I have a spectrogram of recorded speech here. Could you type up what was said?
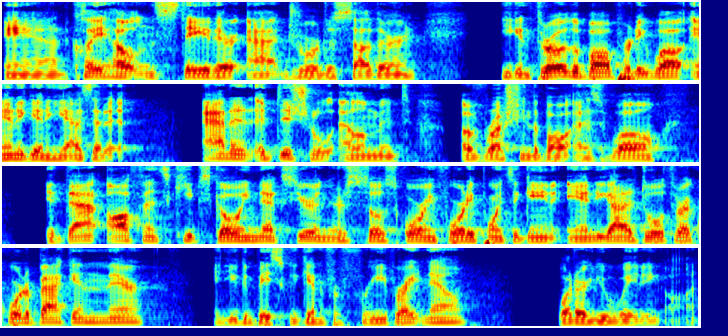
and Clay Helton stay there at Georgia Southern. He can throw the ball pretty well. And again, he has that added additional element of rushing the ball as well. If that offense keeps going next year and they're still scoring 40 points a game and you got a dual threat quarterback in there and you can basically get them for free right now, what are you waiting on?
